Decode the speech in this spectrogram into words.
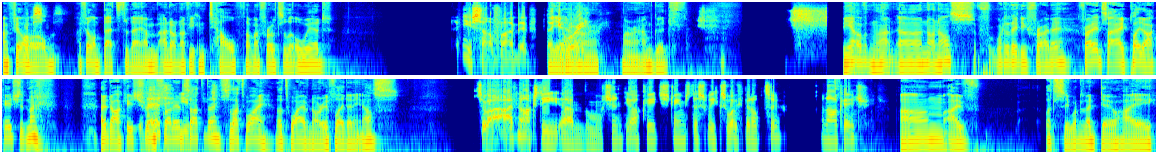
I'm feeling Oops. a little. I'm feeling bets today. I'm. I don't know if you can tell that my throat's a little weird. you sound fine, babe. Don't yeah, you worry. All right. I'm good. But yeah, other than that, uh, nothing else. F- What did I do Friday? Friday and Saturday, I played ArcheAge, didn't I? I had ArcheAge You stream? Friday and You- Saturday, so that's why. That's why I've not really played anything else. So I've not actually um, been watching the ArcheAge streams this week, so what have you been up to? An ArcheAge? Um, I've let's see, what did I do? I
